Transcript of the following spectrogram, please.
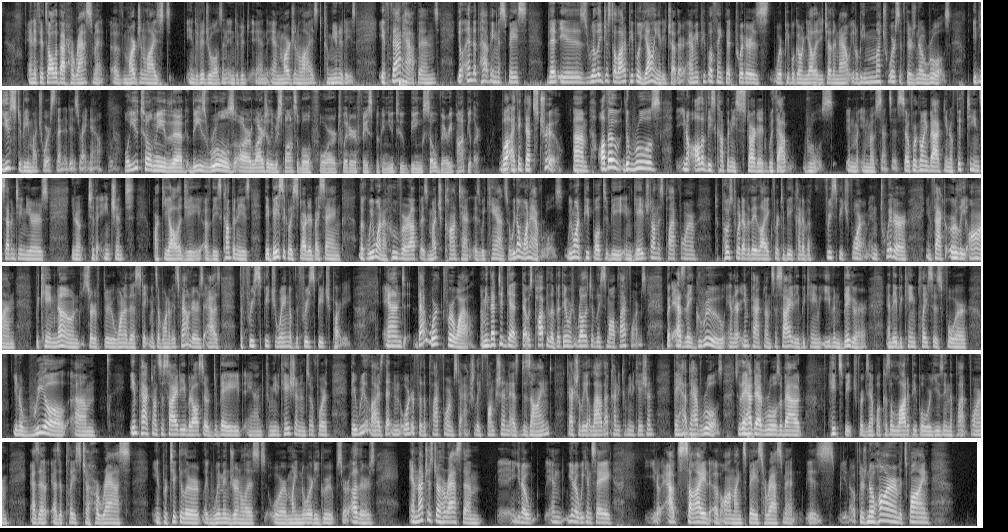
and if it's all about harassment of marginalized individuals and, individ- and, and marginalized communities. If that happens, you'll end up having a space that is really just a lot of people yelling at each other. I mean, people think that Twitter is where people go and yell at each other now. It'll be much worse if there's no rules it used to be much worse than it is right now. Well, you told me that these rules are largely responsible for Twitter, Facebook, and YouTube being so very popular. Well, I think that's true. Um, although the rules, you know, all of these companies started without rules in in most senses. So if we're going back, you know, 15, 17 years, you know, to the ancient archaeology of these companies, they basically started by saying, look, we want to hoover up as much content as we can. So we don't want to have rules. We want people to be engaged on this platform, to post whatever they like, for it to be kind of a free speech forum. And Twitter, in fact, early on became known sort of through one of the statements of one of his founders as the free speech wing of the free speech party. And that worked for a while. I mean, that did get, that was popular, but they were relatively small platforms. But as they grew and their impact on society became even bigger, and they became places for, you know, real um, impact on society, but also debate and communication and so forth, they realized that in order for the platforms to actually function as designed, to actually allow that kind of communication, they had to have rules. So they had to have rules about, hate speech, for example, because a lot of people were using the platform as a as a place to harass, in particular, like women journalists or minority groups or others, and not just to harass them, eh, you know, and you know we can say, you know, outside of online space, harassment is you know if there's no harm, it's fine.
